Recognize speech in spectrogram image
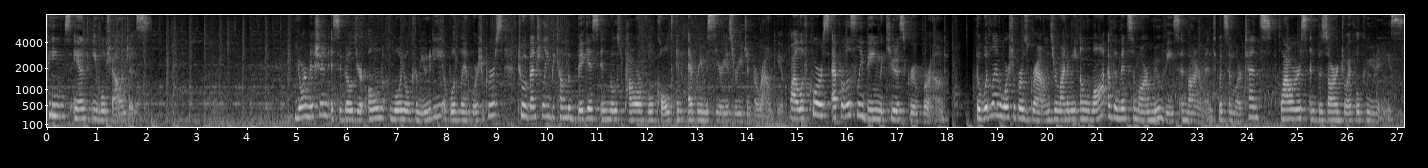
themes and evil challenges. Your mission is to build your own loyal community of woodland worshippers to eventually become the biggest and most powerful cult in every mysterious region around you, while of course effortlessly being the cutest group around. The Woodland Worshippers grounds reminded me a lot of the Midsommar movie's environment, with similar tents, flowers, and bizarre joyful communities.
